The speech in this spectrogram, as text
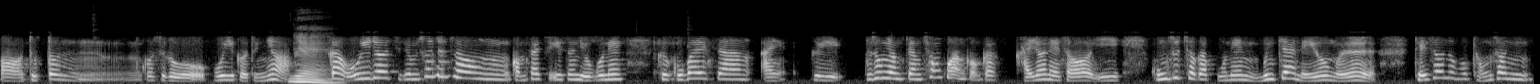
어, 뒀던 것으로 보이거든요. 예. 그러니까 오히려 지금 손준성 검사 측에서는 요번에 그 고발장 아니 그 구속영장 청구한 것과 관련해서 이 공수처가 보낸 문자 내용을 대선 후보 경선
